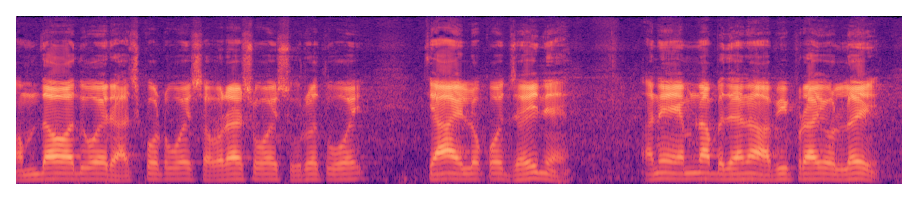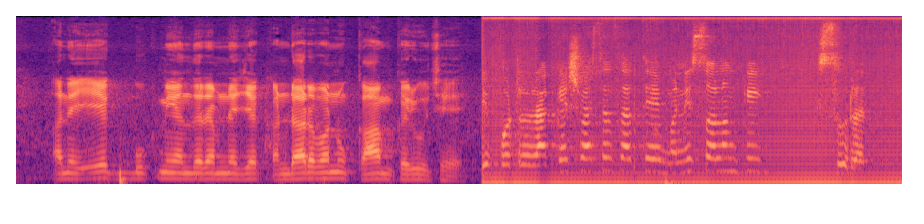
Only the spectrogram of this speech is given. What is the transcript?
અમદાવાદ હોય, રાજકોટ હોય, સૌરાષ્ટ્ર હોય, સુરત હોય, ત્યાં એ લોકો જઈને અને એમના બધાના અભિપ્રાયો લઈ અને એક બુકની અંદર એમને જે કંડારવાનું કામ કર્યું છે. રિપોર્ટર રાકેશ વાસા સાથે મનીષ સોલંકી. સુરત.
